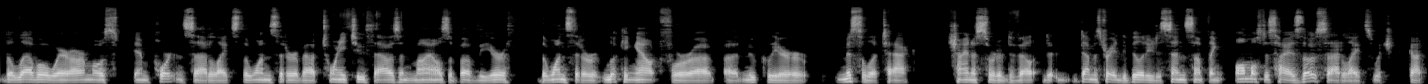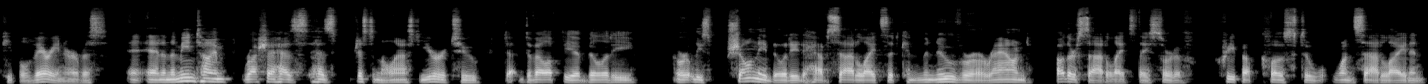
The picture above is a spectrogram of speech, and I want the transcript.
the level where our most important satellites, the ones that are about 22,000 miles above the Earth, the ones that are looking out for a, a nuclear missile attack, China sort of developed, demonstrated the ability to send something almost as high as those satellites, which got people very nervous. And, in the meantime, Russia has, has just in the last year or two d- developed the ability or at least shown the ability to have satellites that can maneuver around other satellites. They sort of creep up close to one satellite. And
